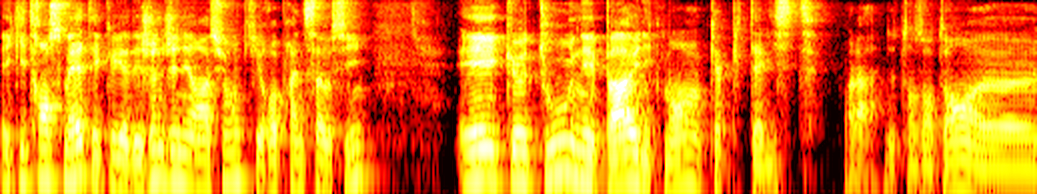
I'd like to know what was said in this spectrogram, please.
et qui transmettent et qu'il y a des jeunes générations qui reprennent ça aussi et que tout n'est pas uniquement capitaliste. Voilà, de temps en temps, euh,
